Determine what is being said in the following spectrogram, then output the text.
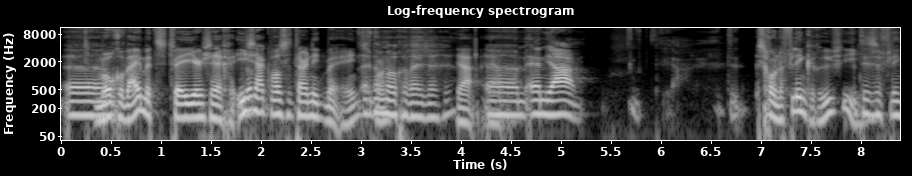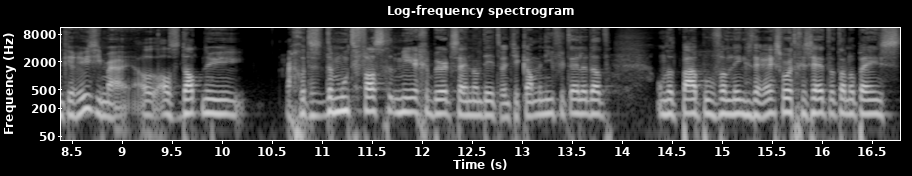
Uh, mogen wij met z'n tweeën zeggen? Isaac dat, was het daar niet mee eens. Dat maar... mogen wij zeggen. Ja, ja. Um, en ja, ja het is gewoon een flinke ruzie. Het is een flinke ruzie, maar als, dat nu. Maar goed, dus er moet vast meer gebeurd zijn dan dit. Want je kan me niet vertellen dat omdat Papu van links naar rechts wordt gezet, dat dan opeens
